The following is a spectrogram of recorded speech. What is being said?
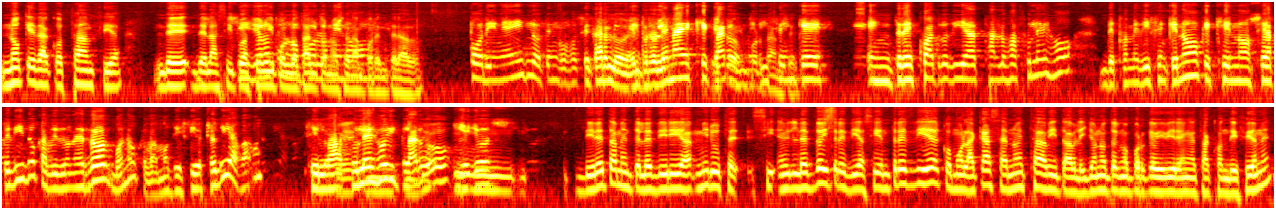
no queda constancia de, de la situación y por lo por tanto lo no se dan por enterados. Por email lo tengo, José Carlos. El problema es que, claro, es me dicen que en tres, cuatro días están los azulejos, después me dicen que no, que es que no se ha pedido, que ha habido un error. Bueno, que vamos 18 días, vamos. Si los Pues, azulejos y mm, claro, yo, y ellos... mm, directamente les diría, mire usted, si eh, les doy tres días, si en tres días, como la casa no está habitable y yo no tengo por qué vivir en estas condiciones,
